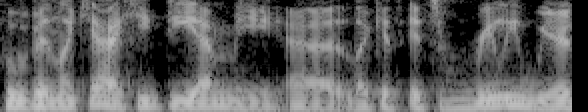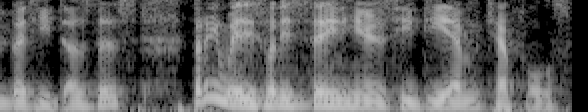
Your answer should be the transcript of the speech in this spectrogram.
who've been like, yeah, he DM'd me. Uh, like it's it's really weird that he does this. But anyways, what he's saying here is he DM'd Keffals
